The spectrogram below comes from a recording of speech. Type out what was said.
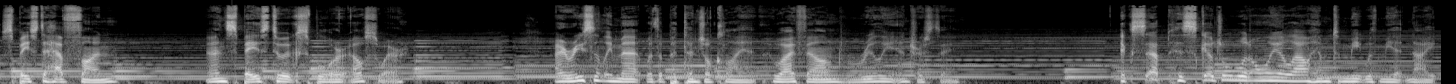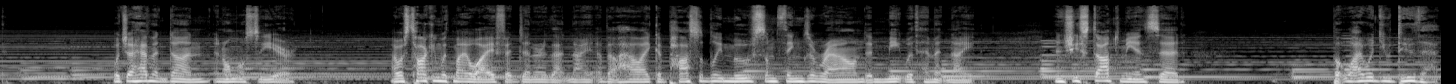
space to have fun, and space to explore elsewhere. I recently met with a potential client who I found really interesting. Except his schedule would only allow him to meet with me at night. which I haven't done in almost a year. I was talking with my wife at dinner that night about how I could possibly move some things around and meet with him at night, and she stopped me and said, But why would you do that?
